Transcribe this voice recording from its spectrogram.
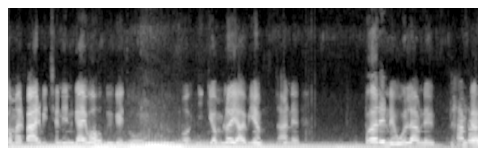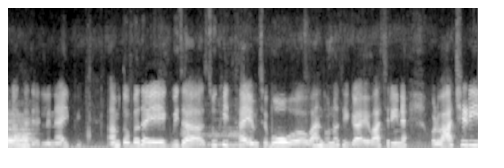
અમારે પારવી છે ને એને ગાય વહુકી ગઈ તો એ કે આમ લઈ આવી એમ. આને પરે ને ઓલાવને હામટા ન જાય એટલે ને આપી. આમ તો બધા એકબીજા સુખી જ થાય એમ છે. બહુ વાંધો નથી ગાય વાછરીને. પણ વાછડી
